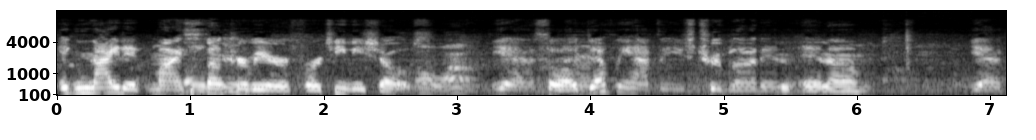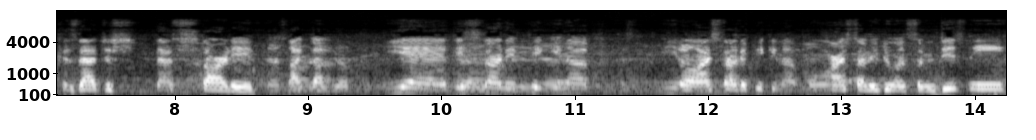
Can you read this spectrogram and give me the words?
ignited my stunt career for TV shows. Oh wow. Yeah, so I Okay. definitely have to use True Blood and and um yeah, because that just that started That's like a up. yeah, it Okay. started picking up. You know, I started picking up more. I started doing some Disney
